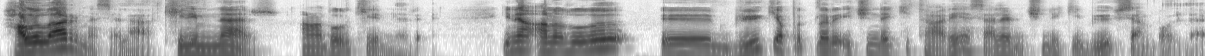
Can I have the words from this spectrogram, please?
Halılar mesela, kilimler, Anadolu kilimleri. Yine Anadolu e, büyük yapıtları içindeki tarihi eserlerin içindeki büyük semboller.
